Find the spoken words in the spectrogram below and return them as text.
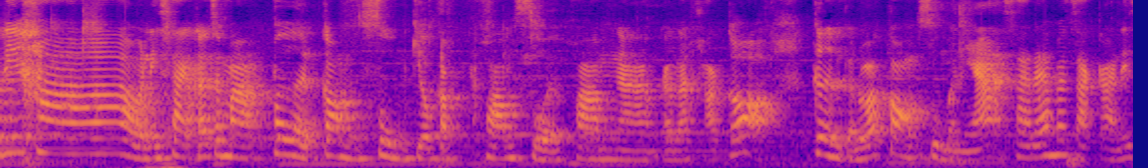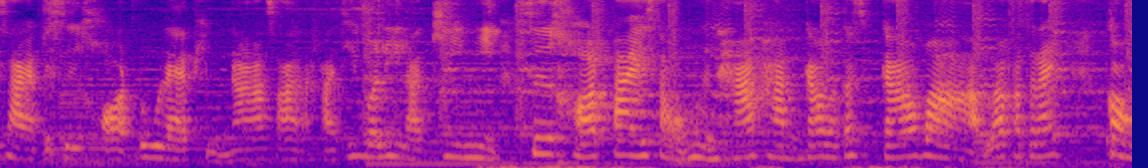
ัสดีค่ะ วันนี้สายก็จะมาเปิดกล่องสุ่มเกี่ยวกับความสวยความงามกันนะคะ ก็เกินกันว่ากล่องสุ่มอันเนี้ยสายได้มาจากการที่สายไปซื้อคอร์สดูแลผิวหน้าสายนะคะที่วลีรัตคลินิกซื้อคอร์สไป 25,999 บาท แล้วก็จะได้กล่อง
